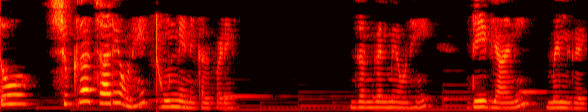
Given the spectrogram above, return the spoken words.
तो शुक्राचार्य उन्हें ढूँढने निकल पड़े। जंगल में उन्हें देवयानी मिल गई।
